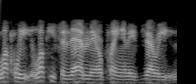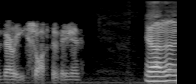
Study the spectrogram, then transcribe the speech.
luckily, lucky for them, they are playing in a very, very soft division. Yeah,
